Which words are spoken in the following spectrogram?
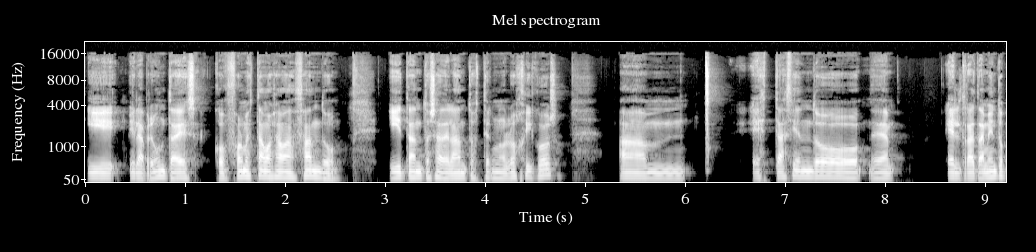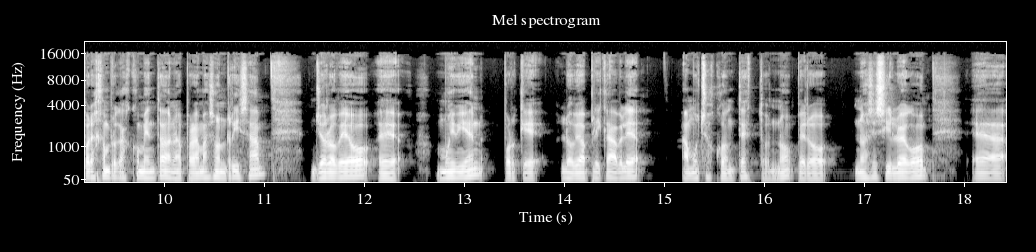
Y, la pregunta es, conforme estamos avanzando y tantos adelantos tecnológicos, está haciendo eh, el tratamiento, por ejemplo, que has comentado en el programa Sonrisa, yo lo veo eh, muy bien porque lo veo aplicable a muchos contextos, ¿no? Pero no sé si luego eh,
